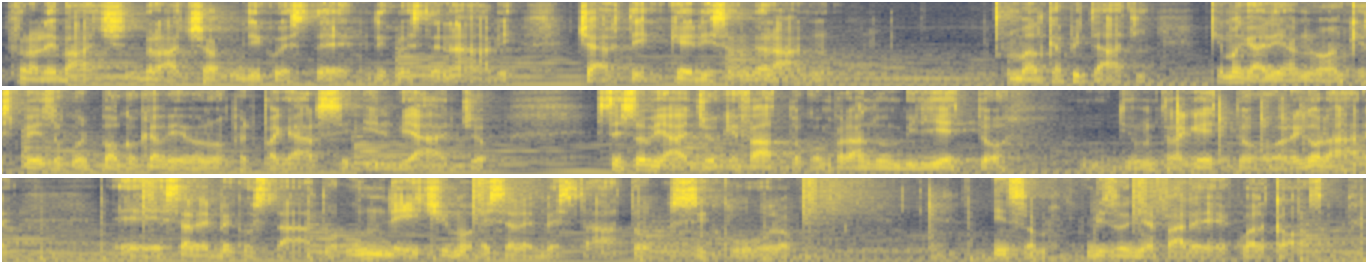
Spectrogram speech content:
fra le braccia di queste, di queste navi, certi che li salveranno, malcapitati che magari hanno anche speso quel poco che avevano per pagarsi il viaggio. Stesso viaggio che fatto comprando un biglietto di un traghetto regolare e sarebbe costato un decimo e sarebbe stato sicuro. Insomma, bisogna fare qualcosa.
